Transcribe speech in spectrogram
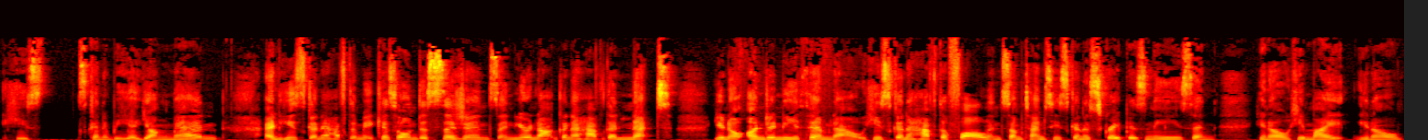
he's going to be a young man and he's going to have to make his own decisions and you're not going to have the net you know underneath him now he's going to have to fall and sometimes he's going to scrape his knees and you know he might you know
